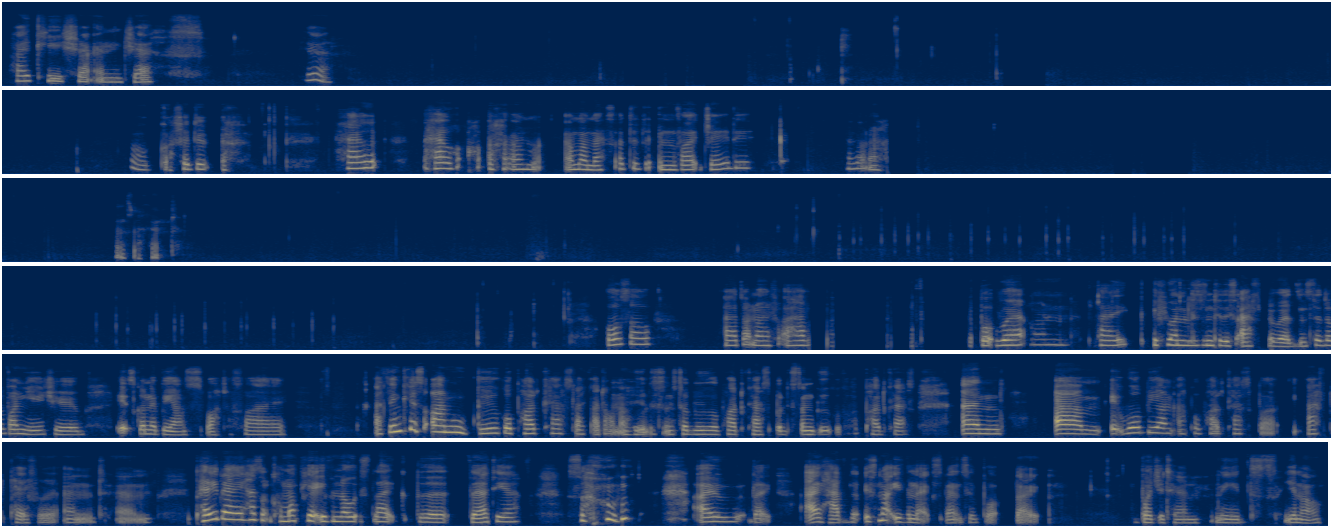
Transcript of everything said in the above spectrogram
hi, Keisha and Jess. Yeah. Oh gosh, I did. How how um I'm a mess. I didn't invite JD. I don't know. One second. Also, I don't know if I have, but we're on like if you want to listen to this afterwards, instead of on YouTube, it's gonna be on Spotify. I think it's on Google Podcast. Like I don't know who listens to Google Podcast, but it's on Google Podcast, and um, it will be on Apple Podcast, but I have to pay for it. And um, payday hasn't come up yet, even though it's like the thirtieth. So I'm like, I have. The, it's not even that expensive, but like, budgeting needs, you know.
